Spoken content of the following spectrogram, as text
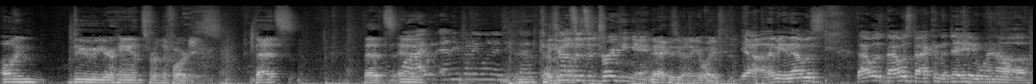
undo your hands from the 40s. That's that's Why and would anybody want to do that? Because it's a drinking game. yeah, because you want to get wasted. Yeah, I mean that was that was that was back in the day when uh,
